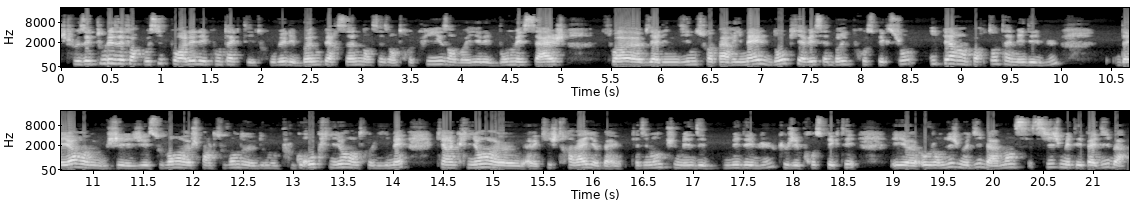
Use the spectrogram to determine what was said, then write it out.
je faisais tous les efforts possibles pour aller les contacter, trouver les bonnes personnes dans ces entreprises, envoyer les bons messages, soit via LinkedIn, soit par email. Donc il y avait cette brique prospection hyper importante à mes débuts. D'ailleurs, euh, j'ai souvent, euh, je parle souvent de, mon plus gros client entre guillemets, qui est un client euh, avec qui je travaille bah, quasiment depuis mes, mes, débuts, que j'ai prospecté. Et aujourd'hui, je me dis, bah mince, si je m'étais pas dit, bah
